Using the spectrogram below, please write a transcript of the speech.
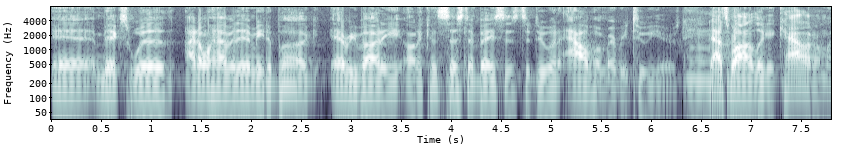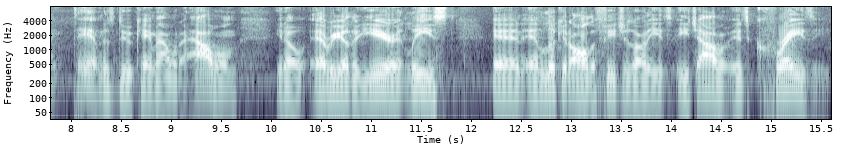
and mixed with I don't have it in me to bug everybody on a consistent basis to do an album every two years. That's why I look at Khaled. I'm like, damn, this dude came out with an album, you know, every other year at least, and and look at all the features on each each album. It's crazy.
